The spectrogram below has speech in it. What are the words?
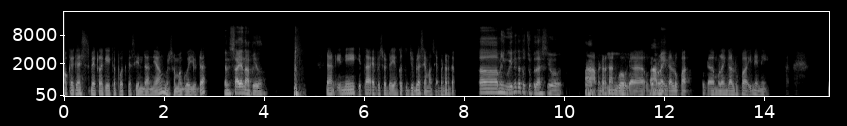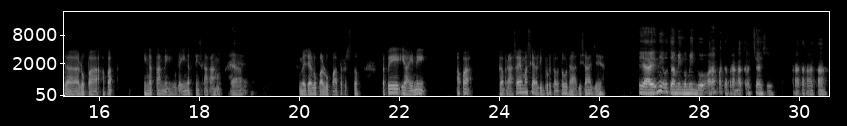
Oke guys, baik lagi ke podcast dan Yang bersama gue Yuda. Dan saya Nabil. Dan ini kita episode yang ke-17 ya Mas, ya? Bener nggak? Uh, minggu ini ke-17 yuk. Nah, bener kan? Gue udah udah mulai nggak lupa udah mulai nggak lupa ini nih. Nggak lupa apa ingetan nih udah inget nih sekarang. Ya. Biasanya lupa lupa terus tuh. Tapi ya ini apa nggak berasa ya mas ya? Libur tau tuh udah bisa aja ya. Ya ini udah minggu-minggu. Orang pada berangkat kerja sih rata-rata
